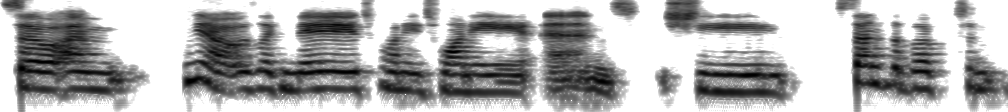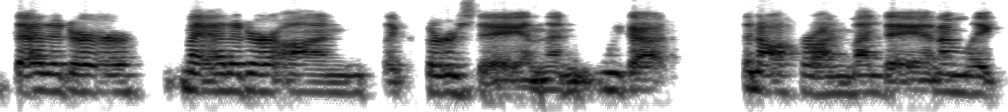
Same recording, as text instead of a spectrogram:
So i'm you know, it was like May 2020, and she sent the book to the editor, my editor on like Thursday, and then we got an offer on Monday. And I'm like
